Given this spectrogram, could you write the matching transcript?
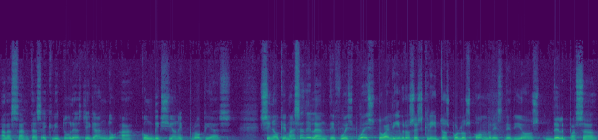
a las santas escrituras, llegando a convicciones propias, sino que más adelante fue expuesto a libros escritos por los hombres de Dios del pasado,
